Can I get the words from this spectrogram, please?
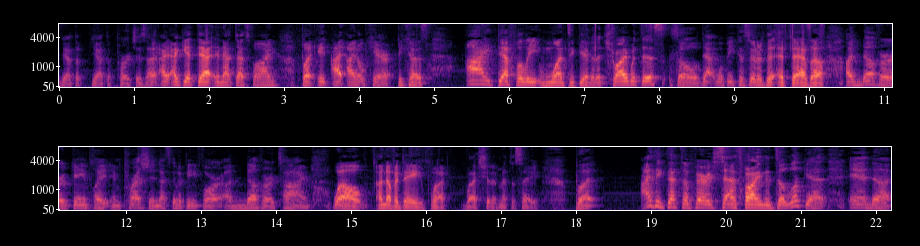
you have to, you have to purchase. I, I, I get that, and that that's fine. But it, I, I don't care because I definitely want to give it a try with this. So that will be considered as a another gameplay impression. That's going to be for another time. Well, another day. What I what I should have meant to say, but I think that's a very satisfying to look at and uh,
